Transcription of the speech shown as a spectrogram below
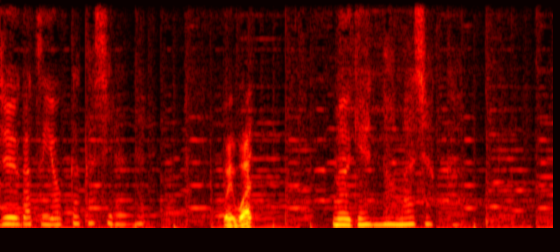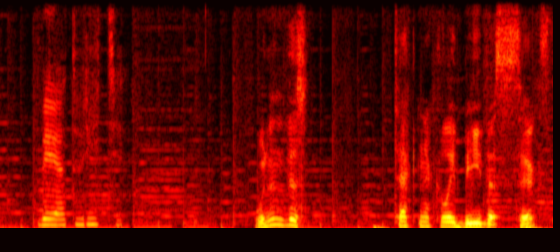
10月4日かしらね Wait, what? 無限の魔女かベアトリーチェ Wouldn't this technically be the sixth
